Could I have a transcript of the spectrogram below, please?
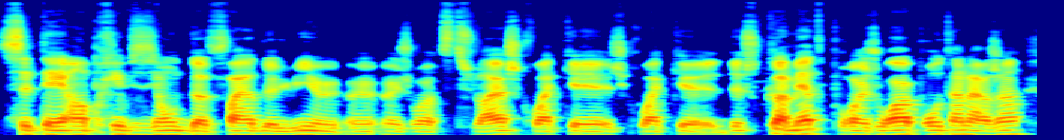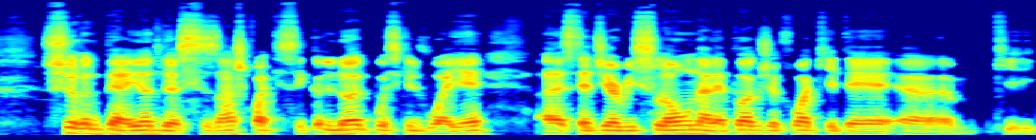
c'était en prévision de faire de lui un joueur titulaire. Je crois que je crois que de se commettre pour un joueur pour autant d'argent sur une période de six ans, je crois que c'est là où est-ce qu'il voyait. Euh, c'était Jerry Sloan à l'époque, je crois, qui était, euh, qui,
